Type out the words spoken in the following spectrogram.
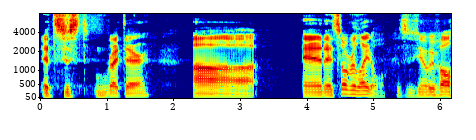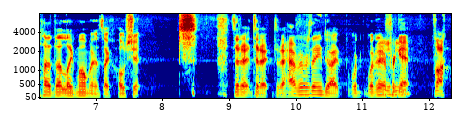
it's just right there. Uh and it's so relatable because you know we've all had that like moment. It's like, oh shit, did I did I did I have everything? Do I what what did I forget? Fuck.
